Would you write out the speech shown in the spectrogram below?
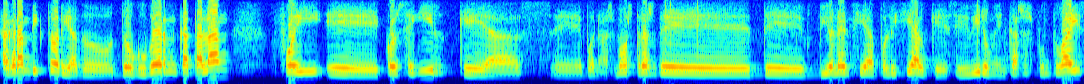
A gran victoria do, do govern catalán foi eh, conseguir que as eh, bueno, as mostras de, de violencia policial que se viviron en casos puntuais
